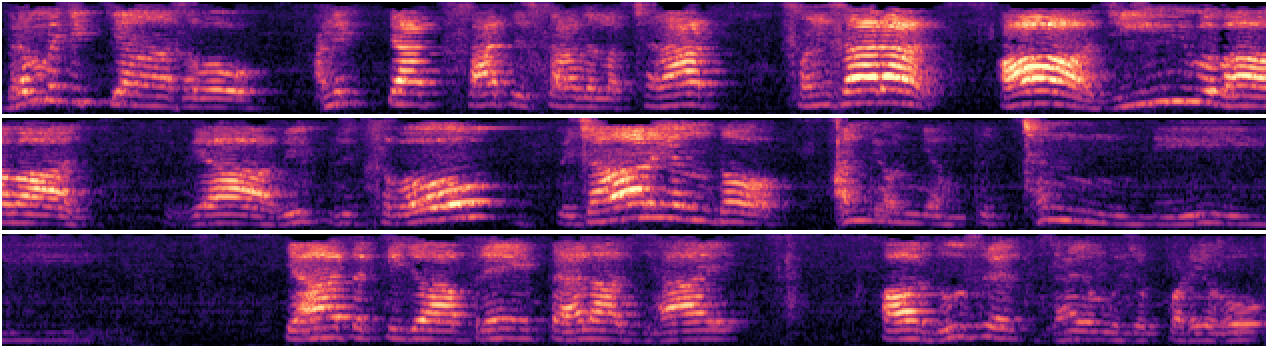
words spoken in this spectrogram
ब्रह्म जिज्ञासवो अनित्या साध लक्षणात् संसारात आजीव भावाद व्याविवृत्सवो विचारयंतो अन्योन्यम पृछन्दी यहाँ तक कि जो आपने पहला अध्याय और दूसरे अध्यायों को जो पढ़े हो,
